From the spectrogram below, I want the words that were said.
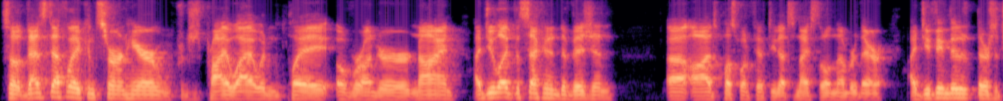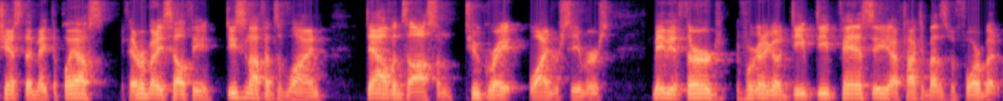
so that's definitely a concern here, which is probably why I wouldn't play over under nine. I do like the second in division uh, odds plus 150. That's a nice little number there. I do think that there's a chance they make the playoffs if everybody's healthy, decent offensive line. Dalvin's awesome. Two great wide receivers. Maybe a third if we're going to go deep, deep fantasy. I've talked about this before, but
